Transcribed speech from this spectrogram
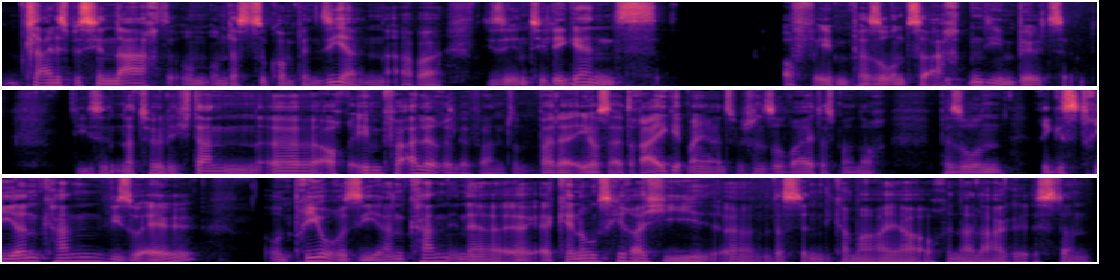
ein kleines bisschen nach, um, um das zu kompensieren. Aber diese Intelligenz, auf eben Personen zu achten, die im Bild sind, die sind natürlich dann äh, auch eben für alle relevant. Und bei der EOS R3 geht man ja inzwischen so weit, dass man auch Personen registrieren kann, visuell und priorisieren kann in der Erkennungshierarchie, äh, dass denn die Kamera ja auch in der Lage ist, dann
